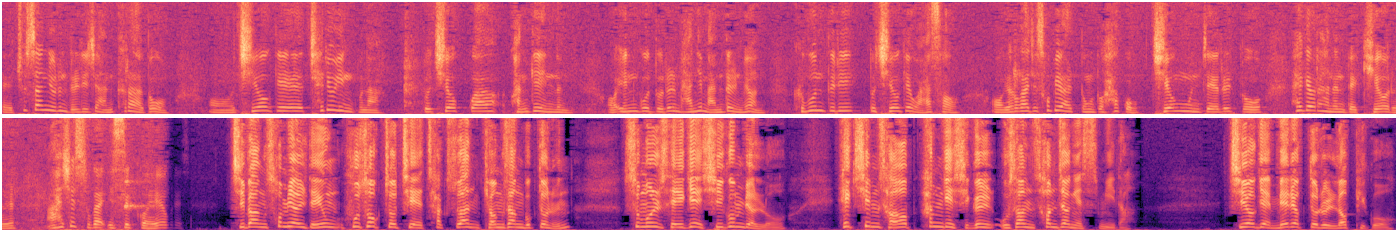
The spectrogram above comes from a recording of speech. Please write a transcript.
예, 출산율은 늘리지 않더라도 어, 지역의 체류 인구나 또 지역과 관계 있는 어, 인구들을 많이 만들면 그분들이 또 지역에 와서 어, 여러 가지 소비 활동도 하고 지역 문제를 또 해결하는 데 기여를 하실 수가 있을 거예요. 지방 소멸 대응 후속 조치에 착수한 경상북도는 23개 시군별로 핵심 사업 1개씩을 우선 선정했습니다. 지역의 매력도를 높이고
